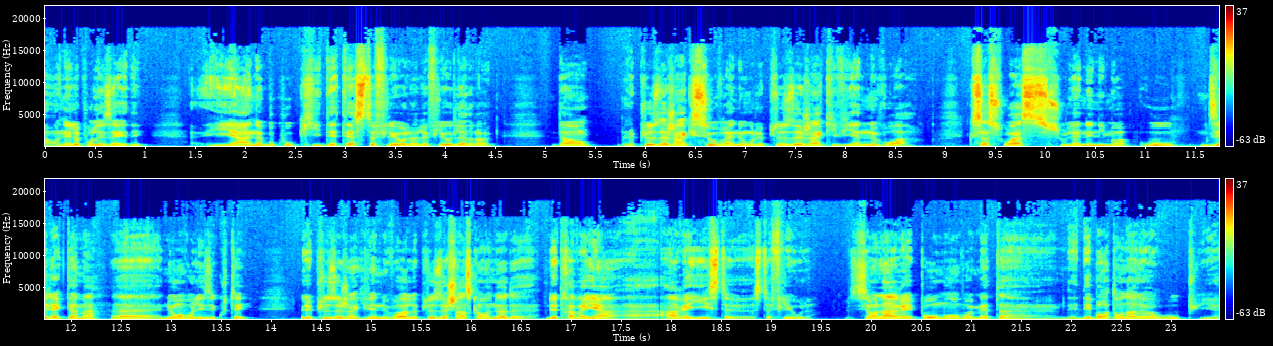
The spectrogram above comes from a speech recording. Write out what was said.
On est là pour les aider. Il y en a beaucoup qui détestent ce fléau-là, le fléau de la drogue. Donc, le plus de gens qui s'ouvrent à nous, le plus de gens qui viennent nous voir, que ce soit sous l'anonymat ou directement, euh, nous, on va les écouter le plus de gens qui viennent nous voir, le plus de chances qu'on a de, travailler à enrayer ce fléau-là. Si on l'enraye pas, au moins on va mettre des bâtons dans leur roue, puis euh,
